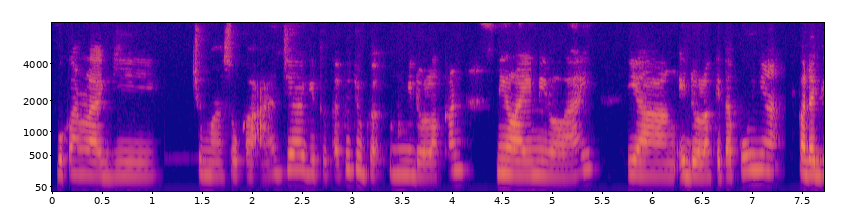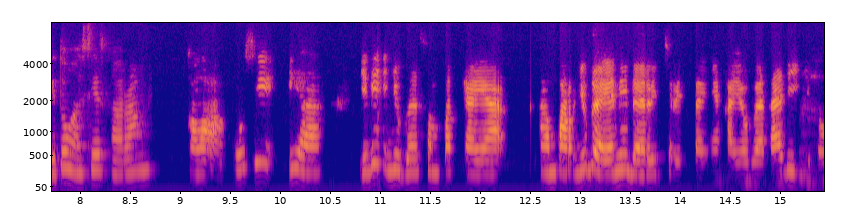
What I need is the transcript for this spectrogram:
bukan lagi cuma suka aja gitu tapi juga mengidolakan nilai-nilai yang idola kita punya. Pada gitu nggak sih sekarang? Kalau aku sih iya. Jadi juga sempat kayak tampar juga ya nih dari ceritanya Kak Yoga tadi gitu.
